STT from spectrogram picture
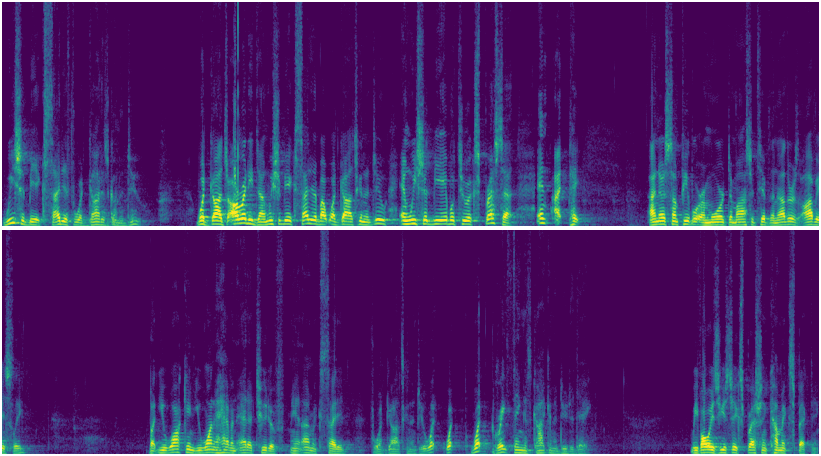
We should be excited for what God is going to do what God's already done. We should be excited about what God's going to do, and we should be able to express that. And I, hey, I know some people are more demonstrative than others, obviously. But you walk in, you want to have an attitude of, man, I'm excited for what God's going to do. What, what, what great thing is God going to do today? We've always used the expression, come expecting.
